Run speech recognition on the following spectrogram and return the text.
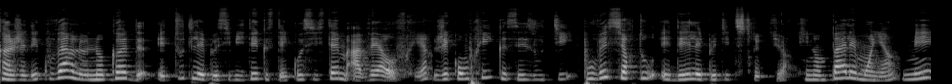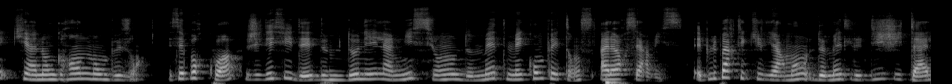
quand j'ai découvert le no-code et toutes les possibilités que cet écosystème avait à offrir, j'ai compris que ces outils pouvaient surtout aider les petites structures qui n'ont pas les moyens mais qui en ont grandement besoin. Et c'est pourquoi j'ai décidé de me donner la mission de mettre mes compétences à leur service, et plus particulièrement de mettre le digital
